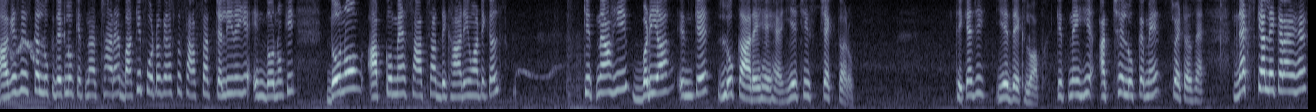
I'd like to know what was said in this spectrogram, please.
आगे से इसका लुक देख लो, कितना अच्छा आ रहा है। बाकी फोटोग्राफ्स तो साथ साथ चली रही है इन दोनों की। दोनों आपको मैं साथ साथ दिखा रही हूँ आर्टिकल्स कितना ही बढ़िया इनके लुक आ रहे हैं। ये चीज़ चेक करो। ठीक है जी? ये देख लो आप। कितने ही अच्छे लुक में स्वेटर्स हैं। नेक्स्ट क्या लेकर आए हैं?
